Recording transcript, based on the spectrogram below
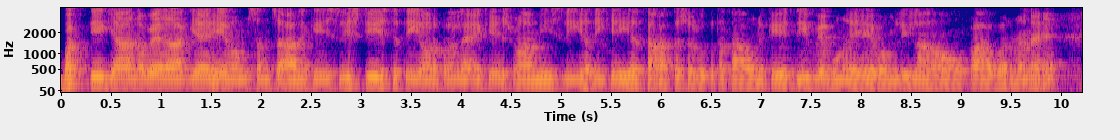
भक्ति, ज्ञान, वैराग्य एवं संसार की सृष्टि स्थिति और प्रलय के स्वामी श्री हरि के यथार्थ स्वरूप तथा उनके दिव्य गुण एवं लीलाओं का वर्णन है।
